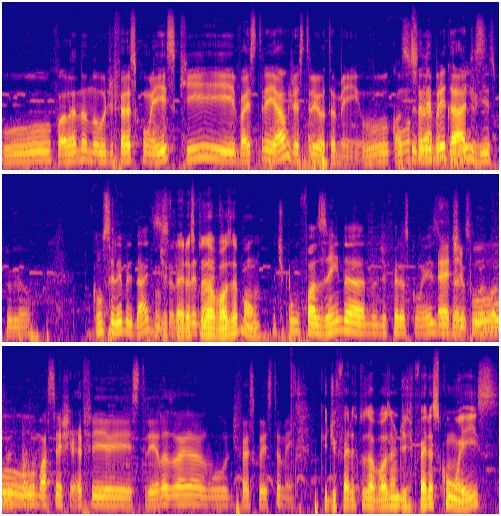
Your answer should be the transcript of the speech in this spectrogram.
O, falando no De Férias com Ex, que vai estrear, ou já estreou também, o com celebridades. Nunca nem vi esse programa. Com celebridades? Com De férias com os celebridades. avós é bom. É tipo um Fazenda no de férias com ex? de É, férias tipo com os avós, o Masterchef Estrelas, é o De Férias com Ex também. Que o de férias com os avós é um de férias com ex,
